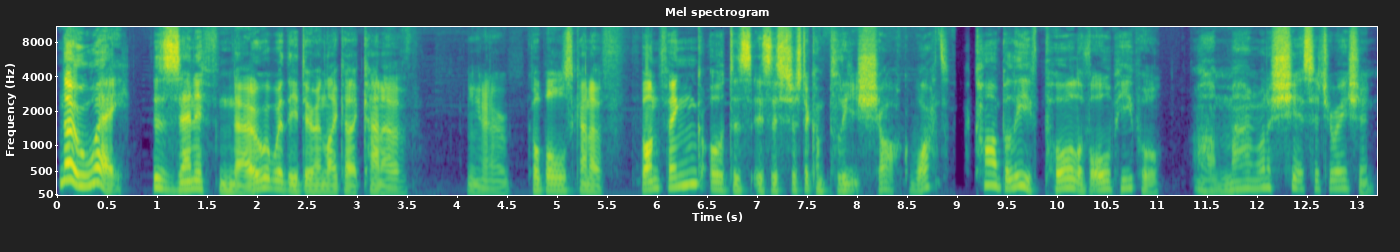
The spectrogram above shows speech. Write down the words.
No way! Does Zenith know? Were they doing like a kind of, you know, couples kind of fun thing? Or does is this just a complete shock? What? I can't believe Paul of all people. Oh man, what a shit situation.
